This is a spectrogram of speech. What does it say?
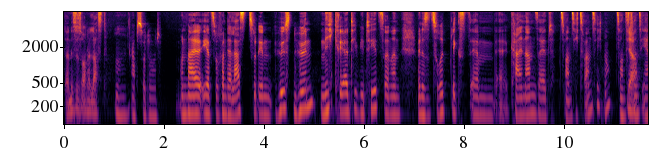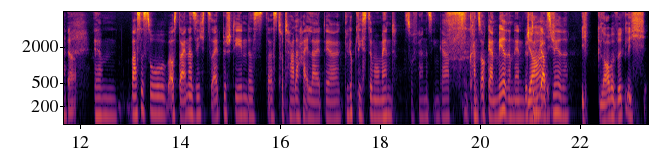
dann ist es auch eine Last. Mhm, absolut. Und mal jetzt so von der Last zu den höchsten Höhen, nicht Kreativität, sondern wenn du so zurückblickst, ähm, äh, Karl Nann seit 2020, ne? 2020 ja, ja. Ähm, was ist so aus deiner Sicht seit Bestehen das, das totale Highlight, der glücklichste Moment, sofern es ihn gab? Du kannst auch gern mehrere nennen, bestimmt ja, gab es mehrere. Ich glaube wirklich,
